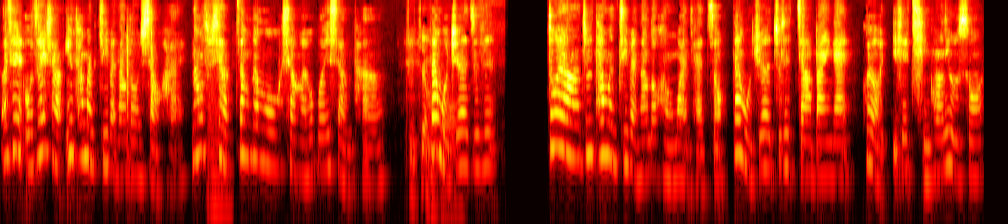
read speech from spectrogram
而且我在想，因为他们基本上都有小孩，然后我就想，嗯这样他们小孩会不会想他？就这样但我觉得就是，对啊，就是他们基本上都很晚才走。但我觉得就是加班应该会有一些情况，例如说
